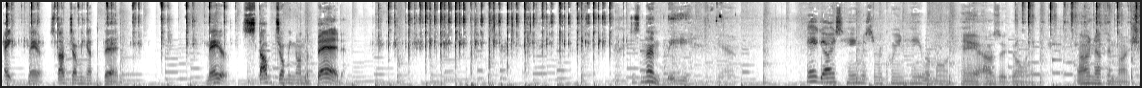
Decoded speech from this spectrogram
Hey, Mayor, stop jumping at the bed. Mayor, stop jumping on the bed. Just let him be. Yeah. Hey guys, hey Mr. McQueen, hey Ramon. Hey, how's it going? Oh, nothing much.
